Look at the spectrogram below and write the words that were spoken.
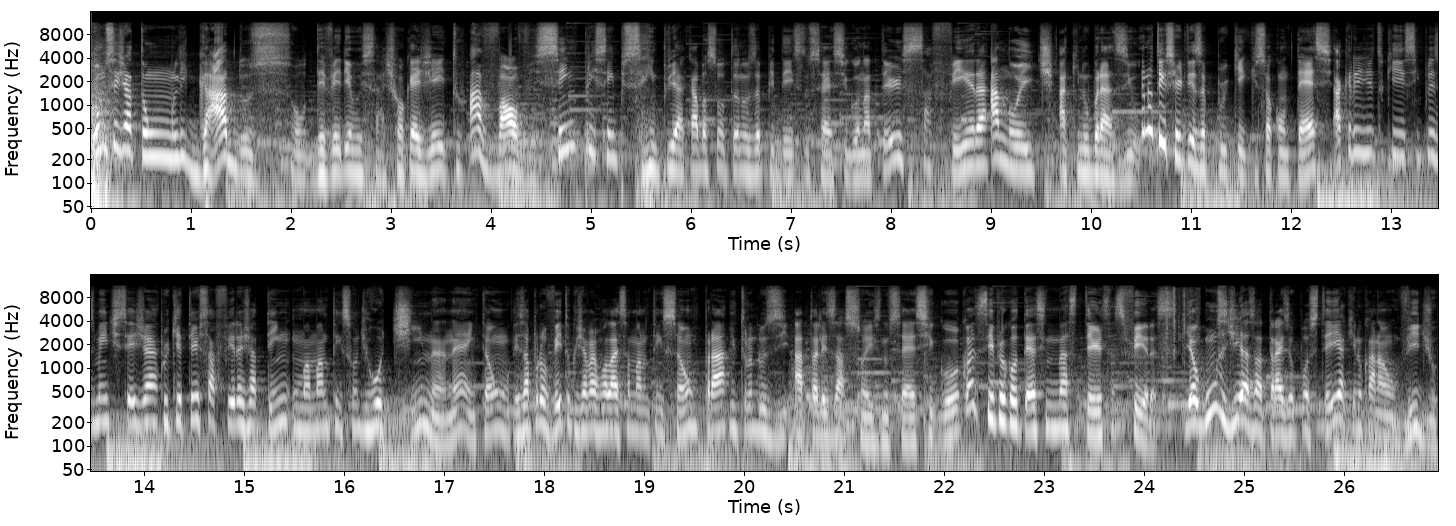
Como vocês já estão ligados, ou deveriam estar de qualquer jeito, a Valve sempre, sempre, sempre acaba soltando os updates do CSGO na terça-feira à noite aqui no Brasil. Eu não tenho certeza por que, que isso acontece, acredito que simplesmente seja porque terça-feira já tem uma manutenção de rotina, né? Então eles aproveitam que já vai rolar essa manutenção para introduzir atualizações no CSGO. Quase sempre acontece nas terças-feiras. E alguns dias atrás eu postei aqui no canal um vídeo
